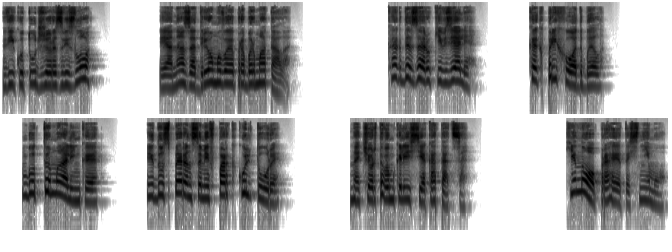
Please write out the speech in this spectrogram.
Вику тут же развезло, и она, задремывая, пробормотала. Когда за руки взяли, как приход был. Будто маленькая. Иду с перенсами в парк культуры. На чертовом колесе кататься. Кино про это сниму.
